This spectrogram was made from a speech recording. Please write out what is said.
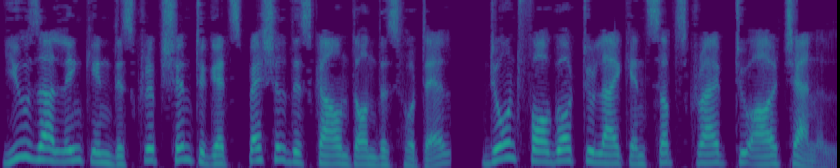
Use our link in description to get special discount on this hotel. Don't forget to like and subscribe to our channel.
